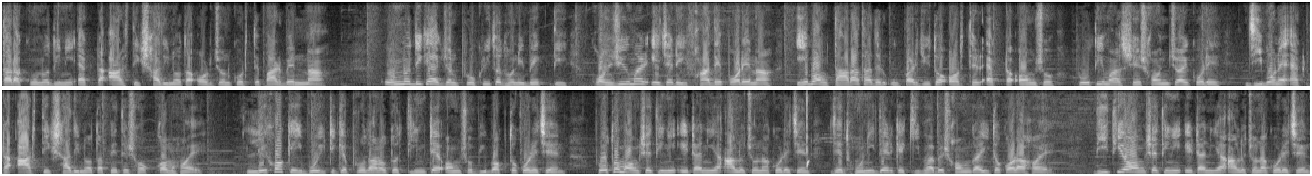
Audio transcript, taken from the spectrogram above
তারা কোনোদিনই একটা আর্থিক স্বাধীনতা অর্জন করতে পারবেন না। অন্যদিকে একজন প্রকৃত ধনী ব্যক্তি কনজিউমার এজের এই ফাঁদে পড়ে না এবং তারা তাদের উপার্জিত অর্থের একটা অংশ প্রতি মাসে সঞ্চয় করে জীবনে একটা আর্থিক স্বাধীনতা পেতে সক্ষম হয়। লেখক এই বইটিকে প্রধানত তিনটে অংশ বিভক্ত করেছেন। প্রথম অংশে তিনি এটা নিয়ে আলোচনা করেছেন যে ধনীদেরকে কীভাবে সংজ্ঞায়িত করা হয়। দ্বিতীয় অংশে তিনি এটা নিয়ে আলোচনা করেছেন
